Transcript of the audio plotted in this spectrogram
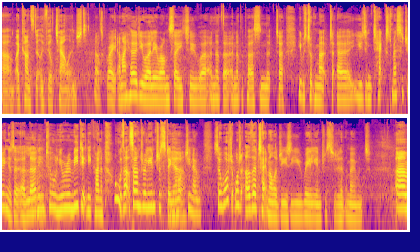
um, I constantly feel challenged. That's great. And I heard you earlier on say to uh, another another person that uh, he was talking about uh, using text messaging as a, a learning mm. tool, and you were immediately kind of, oh, that sounds really interesting. Yeah. What you know? So what what other technologies are you really interested in at the moment? Um,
